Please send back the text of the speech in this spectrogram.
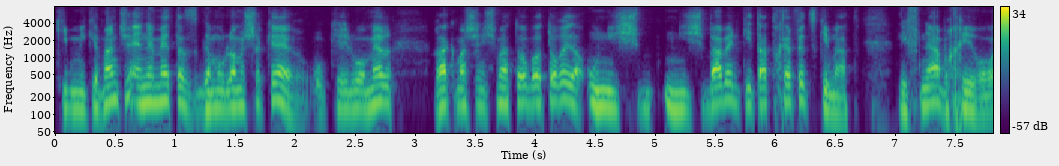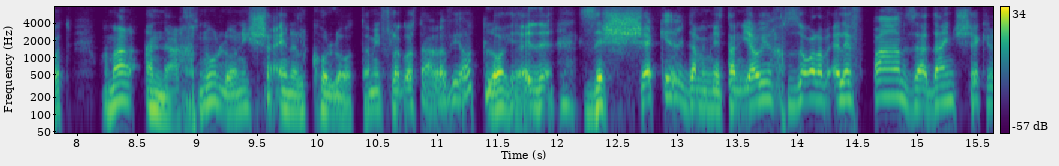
כי מכיוון שאין אמת אז גם הוא לא משקר, הוא כאילו אומר רק מה שנשמע טוב באותו רגע, הוא נש, נשבע בנקיטת חפץ כמעט לפני הבחירות, הוא אמר אנחנו לא נשען על קולות המפלגות הערביות, לא, זה, שקר, גם אם נתניהו יחזור עליו אלף פעם זה עדיין שקר,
